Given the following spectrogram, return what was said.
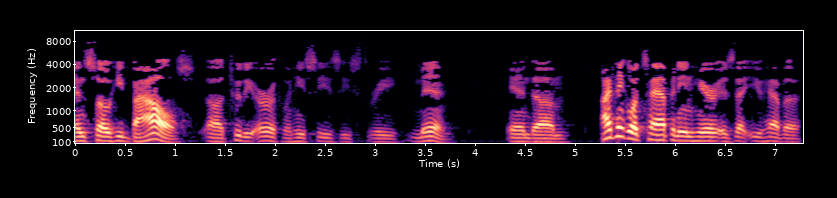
And so he bows uh, to the earth when he sees these three men. And um, I think what's happening here is that you have a,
